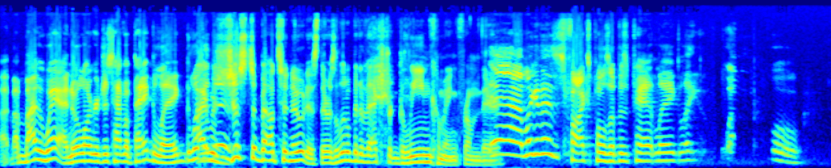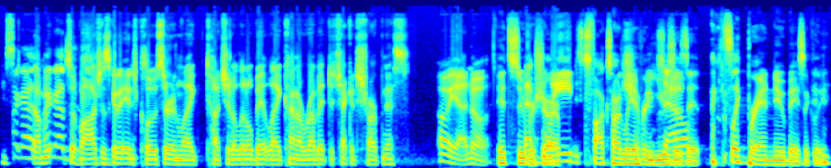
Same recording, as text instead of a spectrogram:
uh, by the way, I no longer just have a peg leg. Look I at was this. just about to notice there was a little bit of extra gleam coming from there. yeah. Look at this. Fox pulls up his pant leg. Like, whoa. I got, I'm, I got this. Savage is gonna inch closer and like touch it a little bit, like kind of rub it to check its sharpness. Oh yeah, no. It's super That sharp. Fox hardly ever uses out. it. It's like brand new, basically.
